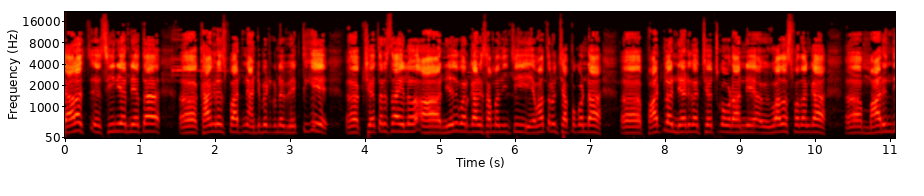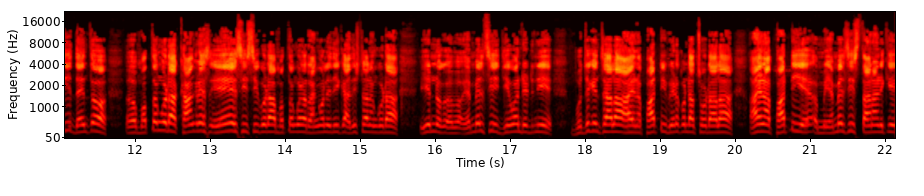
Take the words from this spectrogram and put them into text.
చాలా సీనియర్ నేత కాంగ్రెస్ పార్టీని అంటిపెట్టుకున్న వ్యక్తికి క్షేత్రస్థాయిలో ఆ నియోజకవర్గానికి సంబంధించి ఏమాత్రం చెప్పకుండా పార్టీలో నేరుగా చేర్చుకోవడాన్ని వివాదాస్పదంగా మారింది. దాంతో మొత్తం కూడా కాంగ్రెస్ ఏఐసిసి కూడా మొత్తం కూడా రంగంలోదికి అధిష్టానం కూడా ఈయన ఎమ్మెల్సీ జీవన్ రెడ్డిని బుజ్జగించాలా? ఆయన పార్టీ వీడకుండా చూడాలా? ఆయన పార్టీ ఎమ్మెల్సీ స్థానానికి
